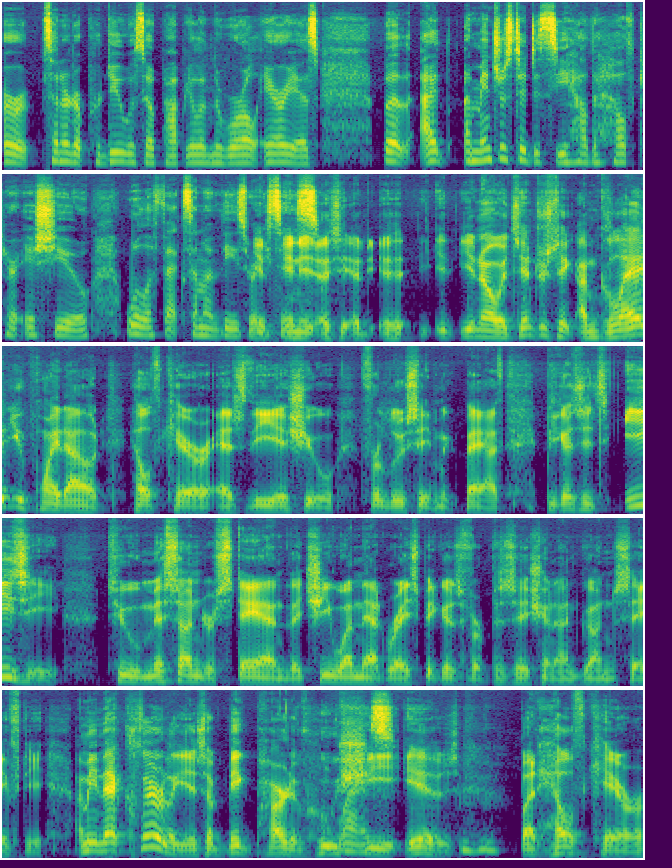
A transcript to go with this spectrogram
or Senator Perdue was so popular in the rural areas, but I, am interested to see how the health care issue will affect some of these races. It, it, it, you know, it's interesting. I'm glad you point out health care as the issue for Lucy McBath because it's easy to misunderstand that she won that race because of her position on gun safety. I mean, that clearly is a big part of who she is, mm-hmm. but health care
